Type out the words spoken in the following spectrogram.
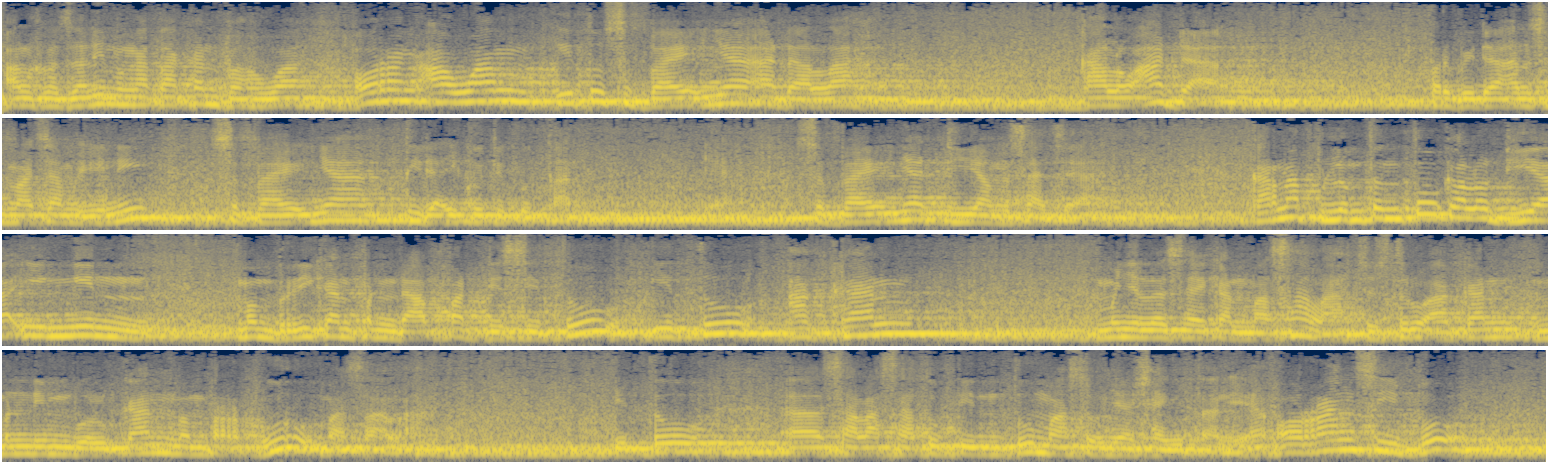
Al-Ghazali mengatakan bahwa orang awam itu sebaiknya adalah kalau ada perbedaan semacam ini sebaiknya tidak ikut-ikutan. Ya. Sebaiknya diam saja. Karena belum tentu kalau dia ingin memberikan pendapat di situ itu akan menyelesaikan masalah, justru akan menimbulkan memperburuk masalah. Itu uh, salah satu pintu masuknya syaitan ya. Orang sibuk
